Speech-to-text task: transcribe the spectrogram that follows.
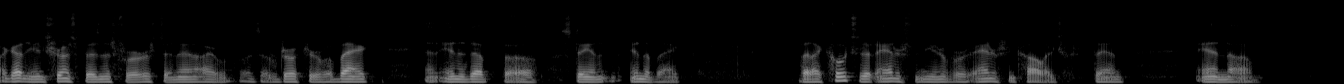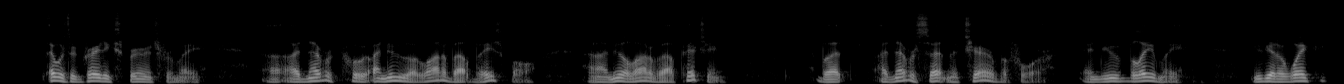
I got in the insurance business first, and then I was a director of a bank and ended up uh, staying in the bank. But I coached at Anderson University, Anderson College then, and uh, that was a great experience for me. Uh, I'd never co- I knew a lot about baseball, and I knew a lot about pitching, but I'd never sat in a chair before. And you believe me, you get a wake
